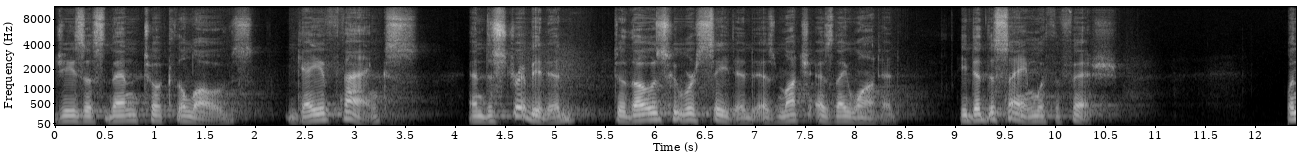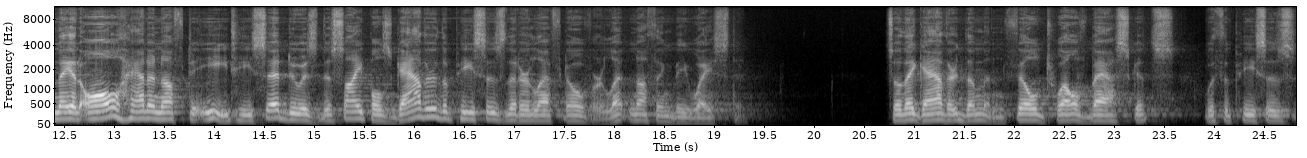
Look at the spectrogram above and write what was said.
Jesus then took the loaves, gave thanks, and distributed to those who were seated as much as they wanted. He did the same with the fish. When they had all had enough to eat, he said to his disciples, Gather the pieces that are left over. Let nothing be wasted. So they gathered them and filled twelve baskets with the pieces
